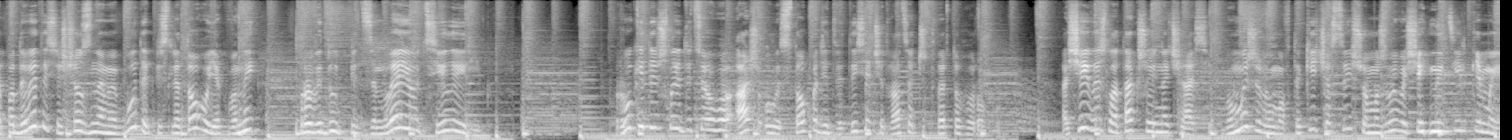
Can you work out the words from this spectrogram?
та подивитися, що з ними буде після того, як вони проведуть під землею цілий рік. Руки дійшли до цього аж у листопаді 2024 року. А ще й вийшло так, що і на часі, бо ми живемо в такі часи, що, можливо, ще й не тільки ми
